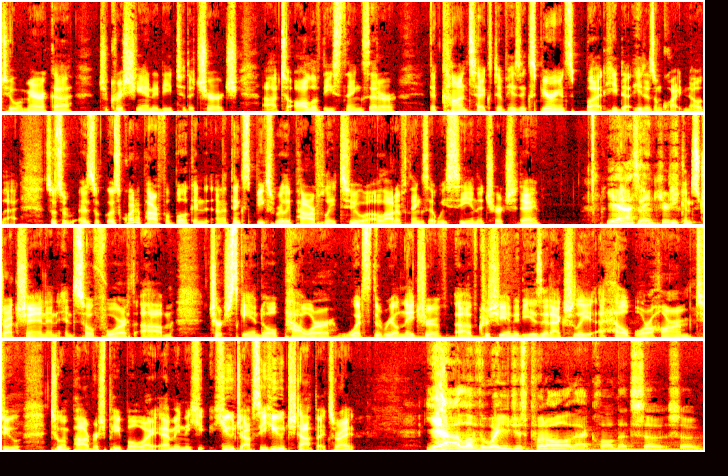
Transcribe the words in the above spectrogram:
to America, to Christianity, to the church, uh, to all of these things that are the context of his experience, but he, he doesn't quite know that. So it's, a, it's, a, it's quite a powerful book and, and I think speaks really powerfully to a lot of things that we see in the church today yeah, I think you're deconstruction and, and so forth, um, church scandal, power. What's the real nature of, of Christianity? Is it actually a help or a harm to to impoverish people? Right? I mean, huge, obviously, huge topics, right? Yeah, I love the way you just put all of that, Claude. That's so so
